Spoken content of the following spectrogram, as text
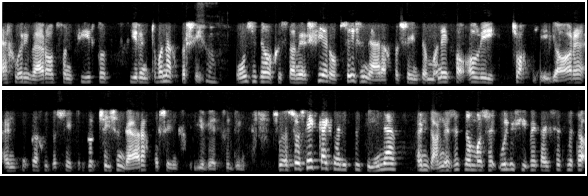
reg oor die wêreld van 4 tot 24%. Ja. Ons het nou gestandardiseer op 36%, maar net vir al die swak jare in tipe goeie sê tot 36% jy weet gedoen. So as ons net kyk na die proteïene en dan is dit nou maar sy olie, jy weet hy sit met 'n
